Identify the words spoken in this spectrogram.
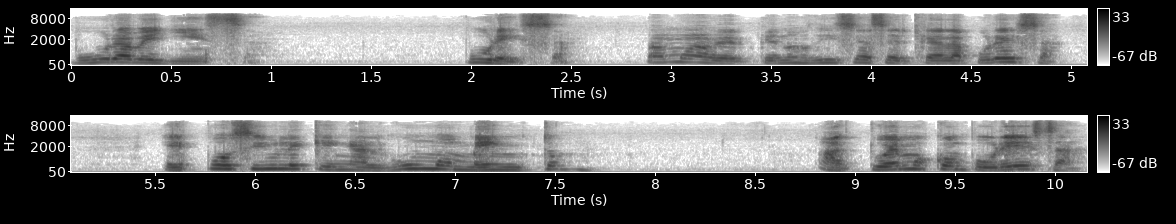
Pura belleza. Pureza. Vamos a ver qué nos dice acerca de la pureza. Es posible que en algún momento actuemos con pureza,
